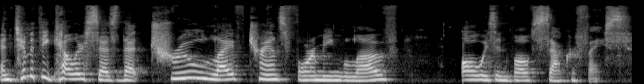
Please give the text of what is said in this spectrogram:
And Timothy Keller says that true life transforming love always involves sacrifice.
